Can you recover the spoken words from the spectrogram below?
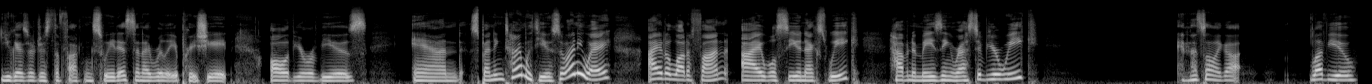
you guys are just the fucking sweetest. And I really appreciate all of your reviews and spending time with you. So, anyway, I had a lot of fun. I will see you next week. Have an amazing rest of your week. And that's all I got. Love you.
